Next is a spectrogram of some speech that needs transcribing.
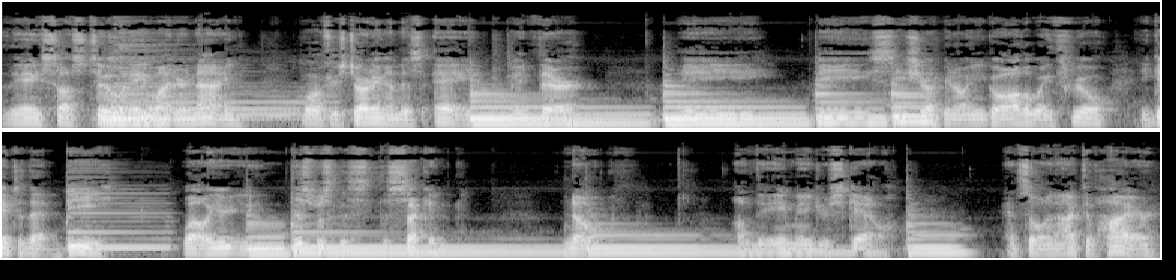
the A sus2 and A minor 9? Well, if you're starting on this A right there, A, B, C sharp, you know, and you go all the way through, you get to that B, well, you, you, this was the, the second note of the A major scale. And so an octave higher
